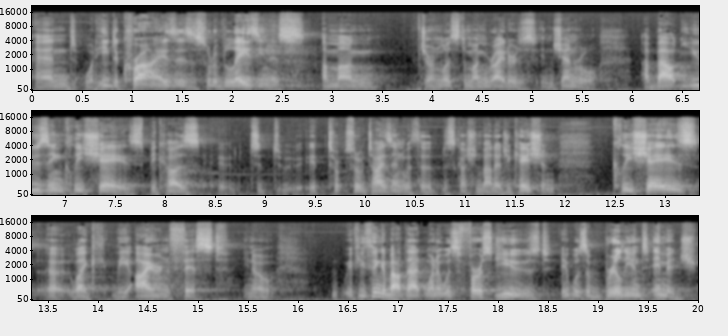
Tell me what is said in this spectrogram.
And what he decries is a sort of laziness among journalists, among writers in general, about using cliches because it, it sort of ties in with the discussion about education cliches uh, like the iron fist, you know, if you think about that, when it was first used, it was a brilliant image.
